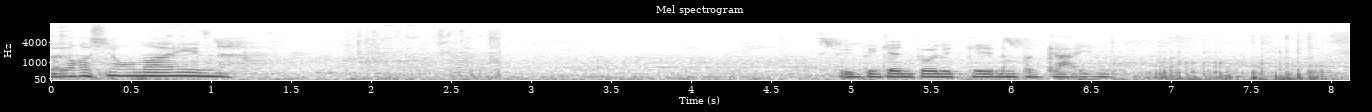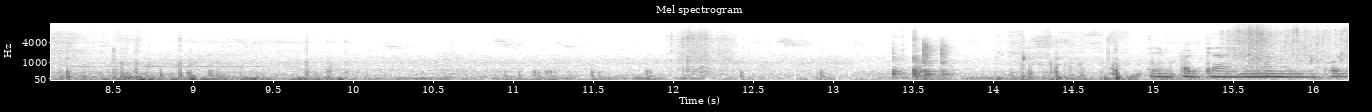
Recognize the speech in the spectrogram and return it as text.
Lalakas nyo kumain. Bibigyan ko ulit kayo ng pagkain. Ito yung pagkain ng mga ibon.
